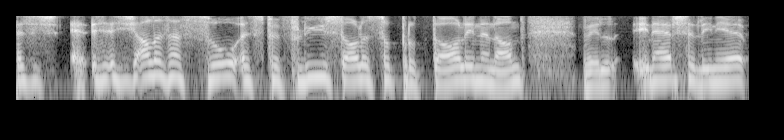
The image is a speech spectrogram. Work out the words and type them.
Es ist, es ist alles auch so, es verfließt alles so brutal ineinander, weil in erster Linie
